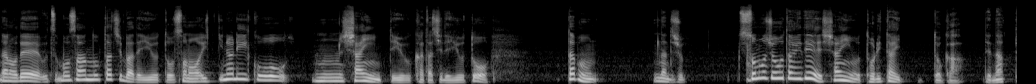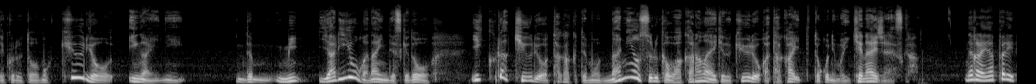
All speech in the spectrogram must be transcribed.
なので、うつぼさんの立場で言うと、そのいきなりこう、うん、社員っていう形で言うと、多分、なんでしょう、その状態で社員を取りたいとかってなってくると、もう給料以外にでもやりようがないんですけどいくら給料高くても何をするかわからないけど給料が高いってとこにもいけないじゃないですか。だからやっぱり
